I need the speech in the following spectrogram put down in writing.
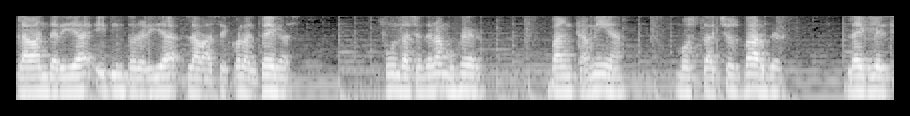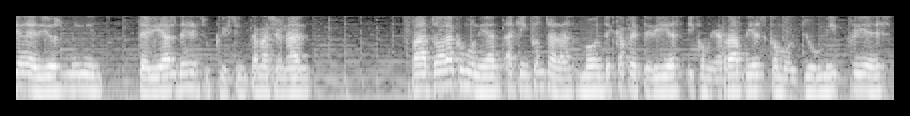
Lavandería y Tintorería Lavaseco Las Vegas, Fundación de la Mujer, Banca Mía, Mostachos Barber, la Iglesia de Dios Ministerial de Jesucristo Internacional. Para toda la comunidad aquí encontrarás montón de cafeterías y comidas rápidas como Yumi Fries,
